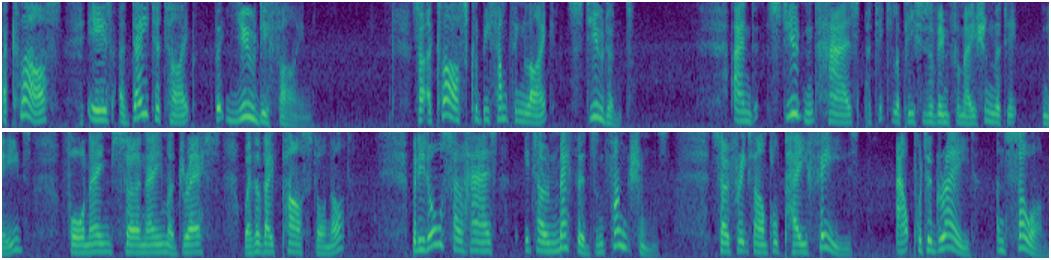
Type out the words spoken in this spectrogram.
A class is a data type that you define. So a class could be something like student. And student has particular pieces of information that it needs, forename, surname, address, whether they've passed or not but it also has its own methods and functions. So, for example, pay fees, output a grade, and so on.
